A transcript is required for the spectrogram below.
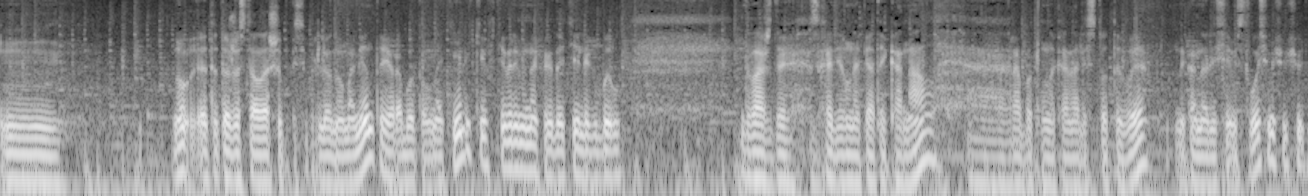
Ну, это тоже стало ошибкой с определенного момента. Я работал на телеке в те времена, когда телек был. Дважды заходил на пятый канал. Э, работал на канале 100 ТВ, на канале 78 чуть-чуть.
